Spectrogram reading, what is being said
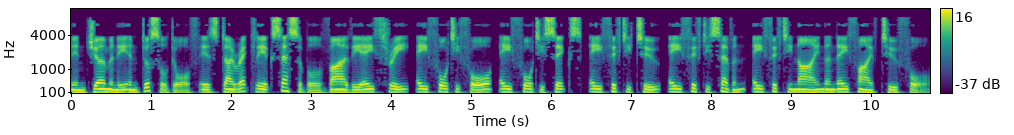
in Germany and Düsseldorf is directly accessible via the A3, A44, A46, A52, A57, A59 and A524.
